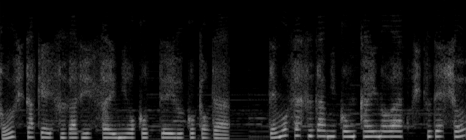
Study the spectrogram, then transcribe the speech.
そうしたケースが実際に起こっていることだ。でもさすがに今回のは悪質でしょ？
